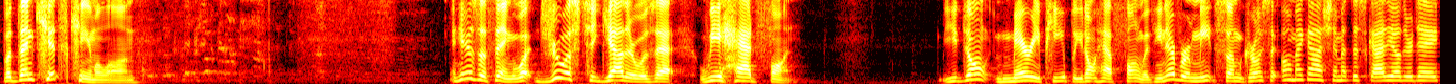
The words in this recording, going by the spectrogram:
But then kids came along. And here's the thing what drew us together was that we had fun. You don't marry people you don't have fun with. You never meet some girl and say, Oh my gosh, I met this guy the other day.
